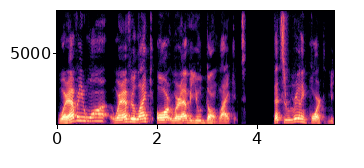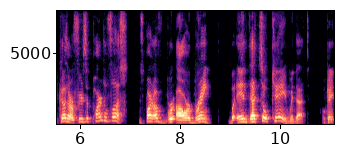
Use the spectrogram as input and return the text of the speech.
wherever you want, wherever you like, or wherever you don't like it. That's really important because our fears are part of us. It's part of our brain, but and that's okay with that. Okay,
